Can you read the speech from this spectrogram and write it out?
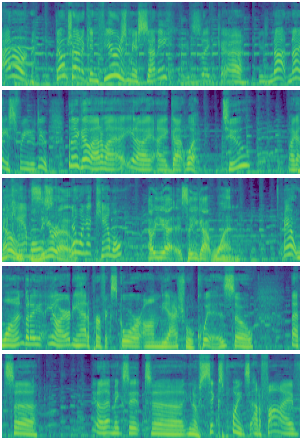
I, don't. Don't try to confuse me, Sonny. It's like uh, it's not nice for you to do. Well, there you go, Adam. I, you know, I, I got what two? I got No, the camels. zero. No, I got camel. Oh, you got so you got one. I got one, but I, you know, I already had a perfect score on the actual quiz, so that's, uh, you know, that makes it, uh, you know, six points out of five,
